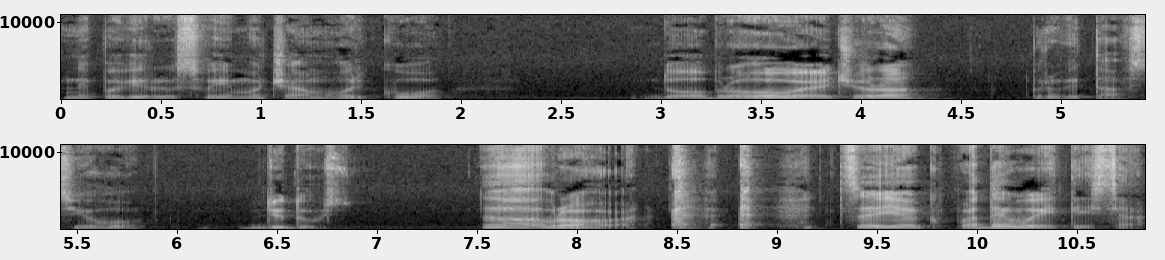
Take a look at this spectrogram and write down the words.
не повірив своїм очам Горько. Доброго вечора. Привітався його дідусь. Доброго. Це як подивитися.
